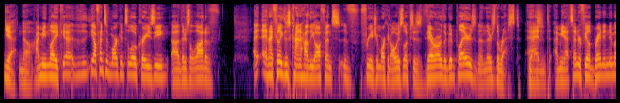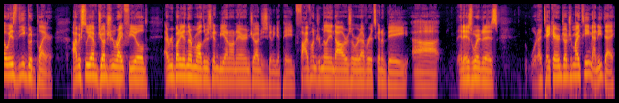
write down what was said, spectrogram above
Yeah, no. I mean, like uh, the, the offensive market's a little crazy. Uh, there's a lot of, and I feel like this is kind of how the offensive free agent market always looks: is there are the good players, and then there's the rest. Yes. And I mean, at center field, Brandon Nimmo is the good player. Obviously, you have Judge in right field. Everybody and their mother is going to be in on Aaron Judge. He's going to get paid five hundred million dollars or whatever it's going to be. Uh, it is what it is. Would I take Aaron Judge on my team any day?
